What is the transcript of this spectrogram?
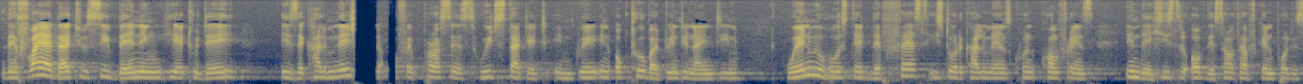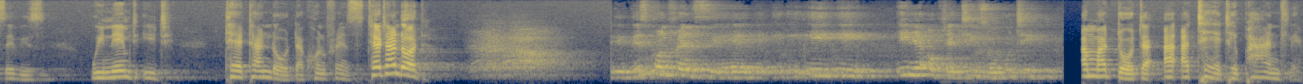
The fire that you see burning here today is a culmination of a process which started in, in October 2019 when we hosted the first historical men's con- conference in the history of the South African Police Service. We named it Tetandoda Conference. Tetandoda! This conference eh, eh, eh, ine objectives ukuthi amadoda athethe phandle.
